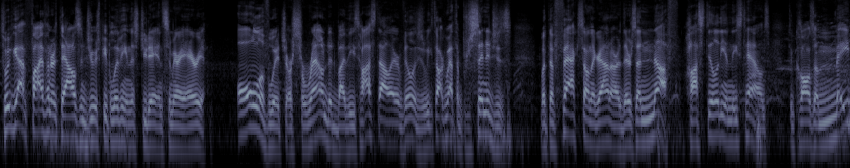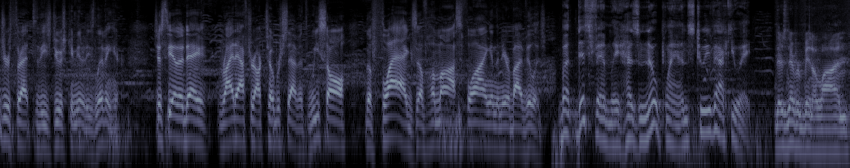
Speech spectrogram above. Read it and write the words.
So we've got 500,000 Jewish people living in this Judea and Samaria area, all of which are surrounded by these hostile Arab villages. We can talk about the percentages, but the facts on the ground are there's enough hostility in these towns to cause a major threat to these Jewish communities living here. Just the other day, right after October 7th, we saw the flags of Hamas flying in the nearby village. But this family has no plans to evacuate. There's never been a line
